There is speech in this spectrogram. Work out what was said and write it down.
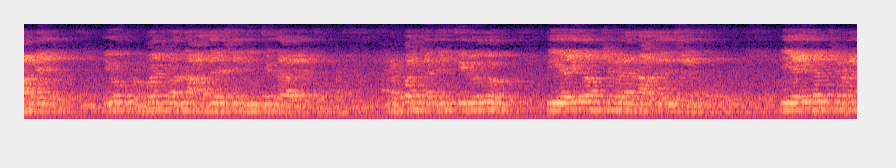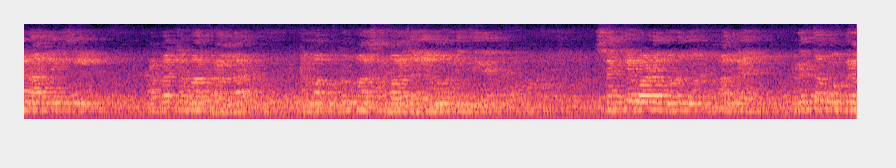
ನಾಳೆ ಇವು ಪ್ರಪಂಚವನ್ನು ಆಧರಿಸಿ ನಿಂತಿದ್ದಾರೆ ಪ್ರಪಂಚ ನಿಂತಿರುವುದು ಈ ಐದು ಅಂಶಗಳನ್ನು ಆಧರಿಸಿ. ಈ ಐದು ಅಂಶಗಳನ್ನು ಆಧರಿಸಿ ಪ್ರಪಂಚ ಮಾತ್ರ ಅಲ್ಲ, ನಮ್ಮ ಕುಟುಂಬ, ಸಮಾಜ ಎಲ್ಲವೂ ನಿಂತಿದೆ. ಸಖ್ಯ ಬಹಳ ದೊಡ್ಡದು, ಆದರೆ ಕೃತ ಉಗ್ರ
